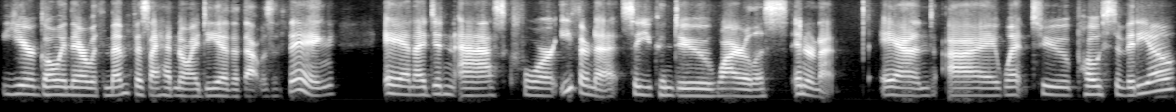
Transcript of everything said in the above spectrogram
year going there with Memphis, I had no idea that that was a thing, and I didn't ask for Ethernet, so you can do wireless internet. And I went to post a video,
